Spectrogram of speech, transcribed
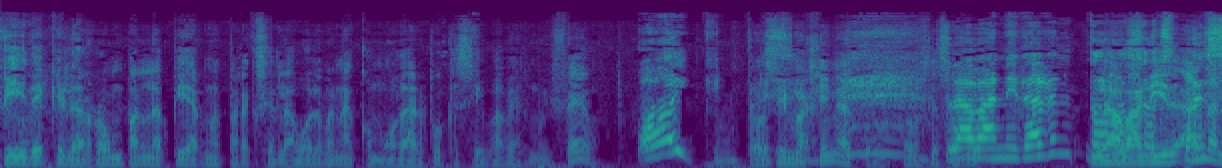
pide que le rompan la pierna para que se la vuelvan a acomodar porque se iba a ver muy feo ay qué entonces imagínate entonces la vanidad en toda la vanidad su expresión.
